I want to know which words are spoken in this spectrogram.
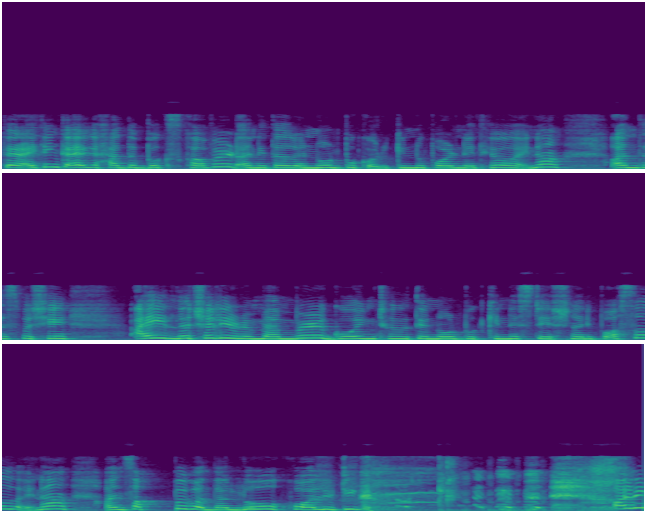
त्यहाँ I think I had the books covered अनि त नोटबुकहरू किन्नु पर्ने थियो होइन अनि त्यसपछि I literally remember going to त्यो नोटबुक किन्ने स्टेसनरी पसल होइन अनि सबैभन्दा लो क्वालिटीको अनि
